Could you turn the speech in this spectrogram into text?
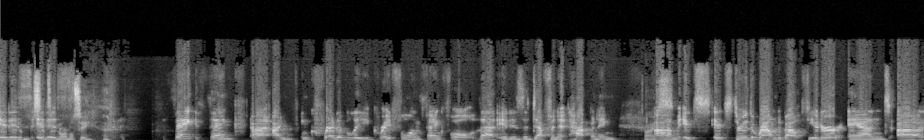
a bit of sense of normalcy? thank thank uh, I'm incredibly grateful and thankful that it is a definite happening. Nice. Um, it's it's through the Roundabout Theater, and uh,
